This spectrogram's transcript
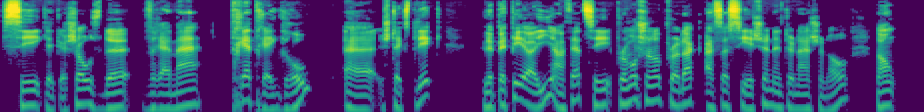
c'est quelque chose de vraiment très très gros. Euh, je t'explique. Le PPAI, en fait, c'est Promotional Product Association International. Donc,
